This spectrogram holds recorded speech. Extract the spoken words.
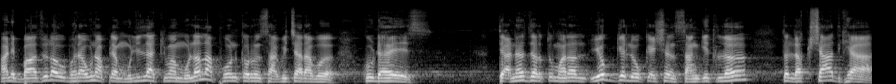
आणि बाजूला उभं राहून आपल्या मुलीला किंवा मुलाला फोन करून सा विचारावं कुठं आहेस त्यानं जर तुम्हाला योग्य लोकेशन सांगितलं तर लक्षात घ्या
